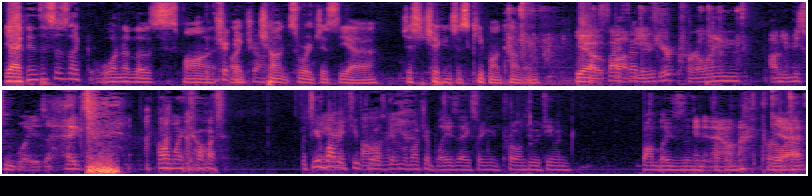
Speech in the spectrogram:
Yeah, I think this is like one of those spawn like chunk. chunks where just yeah, just chickens just keep on coming. Yo, About five Bobby, feathers. if you're pearling, I'll give you some blaze eggs. Oh my god. Let's give Yeah, Bobby two pearls. Give him a bunch of blaze eggs so he can pearl into a team and bomb blazes and, In and fucking out. pearl Yeah. out.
